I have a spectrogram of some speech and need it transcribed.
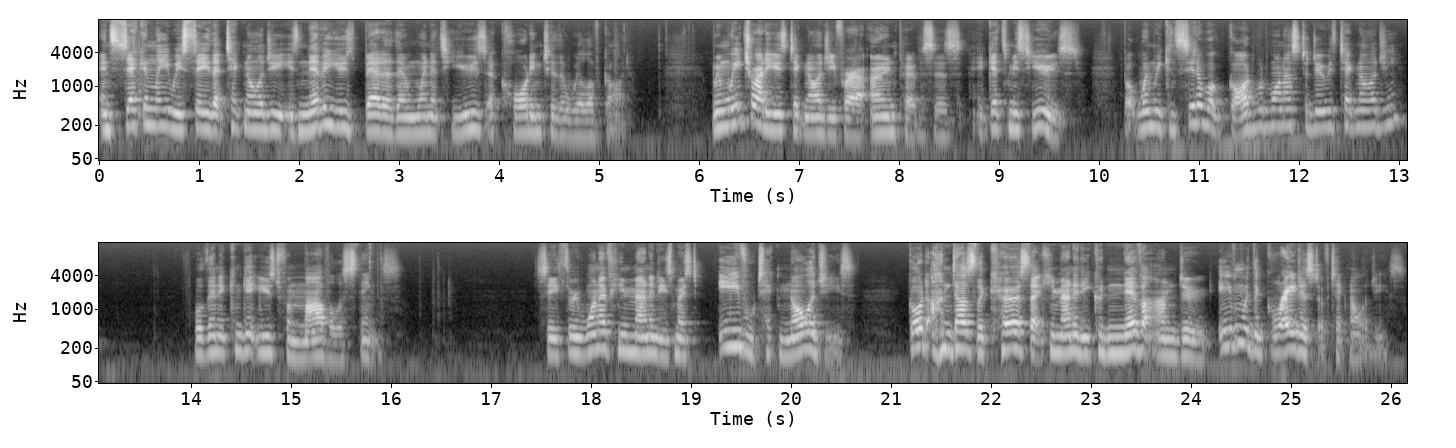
And secondly, we see that technology is never used better than when it's used according to the will of God. When we try to use technology for our own purposes, it gets misused. But when we consider what God would want us to do with technology, well, then it can get used for marvelous things. See, through one of humanity's most evil technologies, God undoes the curse that humanity could never undo, even with the greatest of technologies.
